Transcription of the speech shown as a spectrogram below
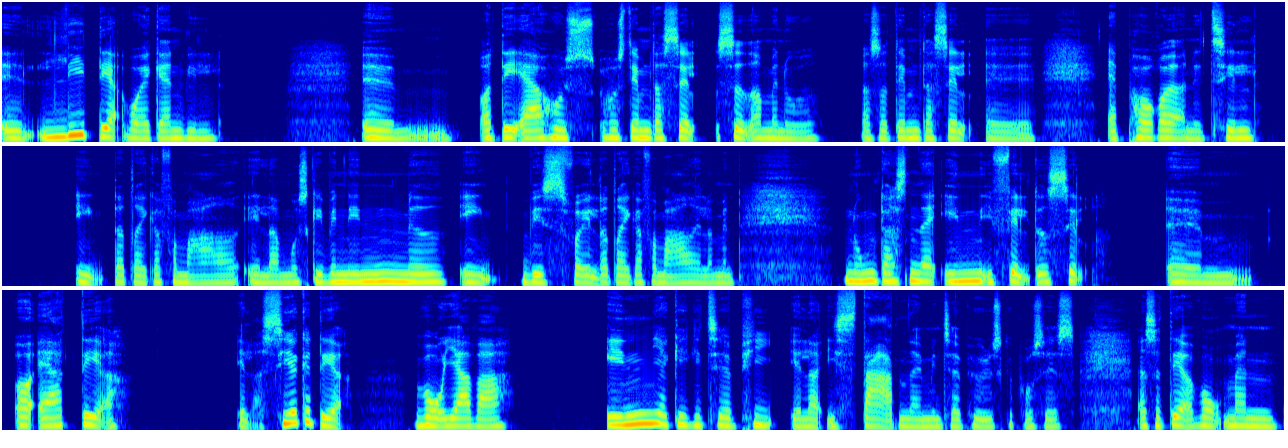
øh, lige der, hvor jeg gerne ville. Øhm, og det er hos, hos dem, der selv sidder med noget. Altså dem, der selv øh, er pårørende til en, der drikker for meget, eller måske veninden med en, hvis forældre drikker for meget, eller men nogen, der sådan er inde i feltet selv, øhm, og er der, eller cirka der, hvor jeg var, inden jeg gik i terapi, eller i starten af min terapeutiske proces. Altså der, hvor man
